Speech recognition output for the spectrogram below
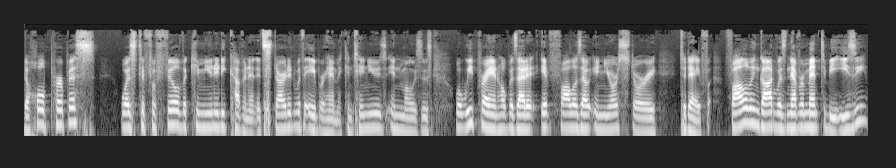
The whole purpose was to fulfill the community covenant. It started with Abraham, it continues in Moses. What we pray and hope is that it, it follows out in your story today. F- following God was never meant to be easy,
